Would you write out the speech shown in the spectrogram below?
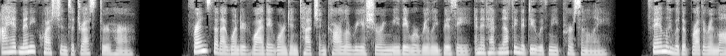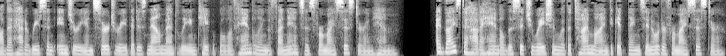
I had many questions addressed through her. Friends that I wondered why they weren't in touch, and Carla reassuring me they were really busy and it had nothing to do with me personally. Family with a brother in law that had a recent injury and surgery that is now mentally incapable of handling the finances for my sister and him. Advice to how to handle the situation with a timeline to get things in order for my sister.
